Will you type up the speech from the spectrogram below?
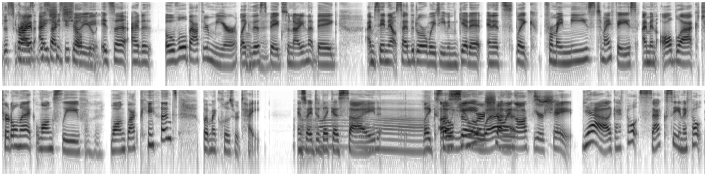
Describe guys, the I should sexy show you. It's a I had an oval bathroom mirror, like this big, so not even that big. I'm standing outside the doorway to even get it, and it's like from my knees to my face. I'm in all black, turtleneck, long sleeve, Okay. long black pants, but my clothes were tight, and so I did like a side, Ah. like Oh, self you were showing off your shape. Yeah, like I felt sexy and I felt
